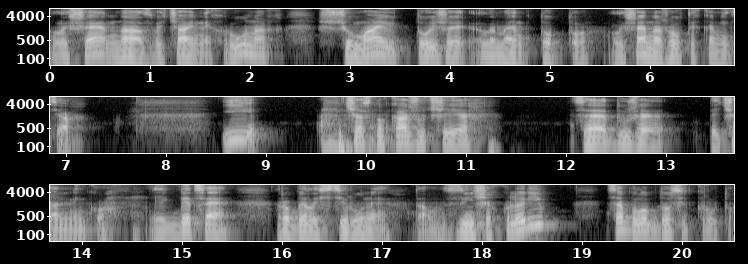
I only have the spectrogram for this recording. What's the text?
лише на звичайних рунах, що мають той же елемент, тобто лише на жовтих камінцях. І, чесно кажучи, це дуже печальненько. Якби це робились ці руни там, з інших кольорів, це було б досить круто.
